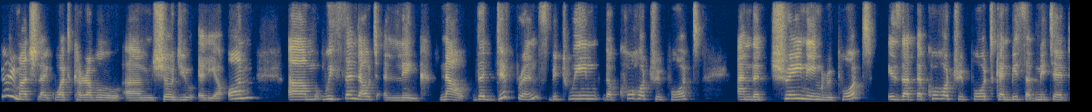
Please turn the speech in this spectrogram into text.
very much like what Karabo um, showed you earlier on, um, we send out a link. Now, the difference between the cohort report and the training report is that the cohort report can be submitted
